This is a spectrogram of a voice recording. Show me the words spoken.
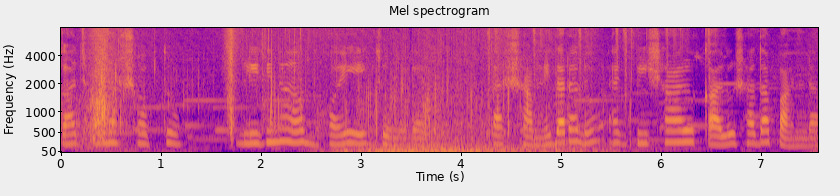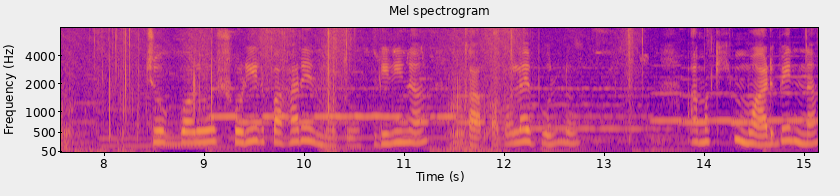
গাছপালার শব্দ লিদিনা ভয়ে জমে গেল। তার সামনে দাঁড়াল এক বিশাল কালো সাদা পান্ডা। চোখ বড় শরীর পাহাড়ের মতো। লিনিনা কাপা গলায় বলল, আমাকে মারবেন না?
